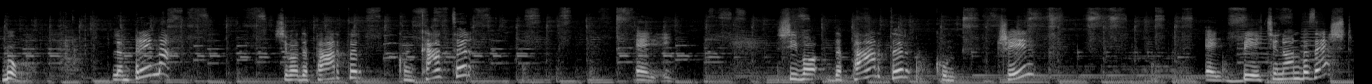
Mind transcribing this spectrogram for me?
Bom, l'emprema ci va da parter con cater e in. Ci va da parter con cent e il bece non basest.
